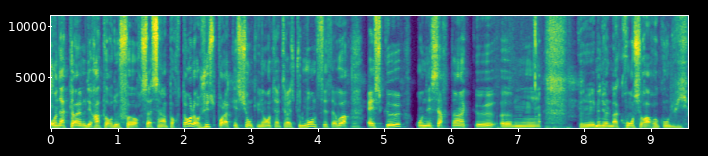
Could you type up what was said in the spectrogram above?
on a quand même des rapports de force assez importants. Alors juste pour la question qui évidemment intéresse tout le monde, c'est savoir est-ce qu'on est certain que, euh, que, Emmanuel Macron sera reconduit.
